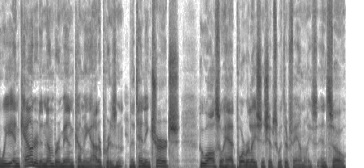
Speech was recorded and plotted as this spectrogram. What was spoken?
we encountered a number of men coming out of prison, attending church, who also had poor relationships with their families. And so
